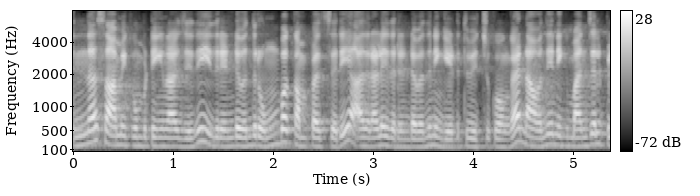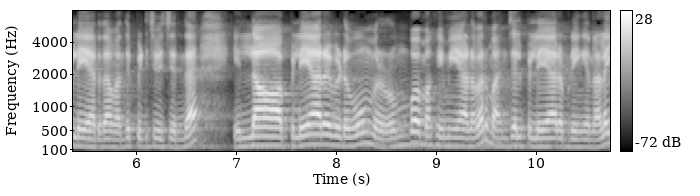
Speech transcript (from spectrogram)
என்ன சாமி கும்பிட்டீங்கனாலும் சரி இது ரெண்டு வந்து ரொம்ப கம்பல்சரி அதனால் இது ரெண்டை வந்து நீங்கள் எடுத்து வச்சுக்கோங்க. நான் வந்து இன்றைக்கி மஞ்சள் பிள்ளையார் தான் வந்து பிடிச்சு வச்சுருந்தேன். எல்லா பிள்ளையாரை விடவும் ரொம்ப மகிமையானவர் மஞ்சள் பிள்ளையார் அப்படிங்கிறனால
